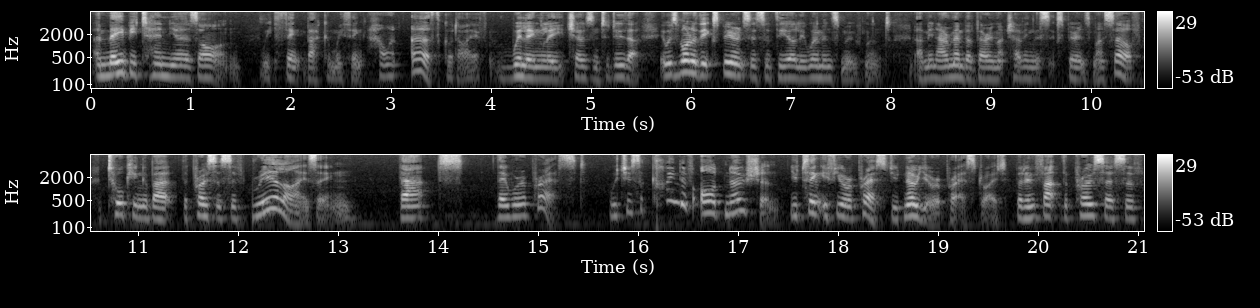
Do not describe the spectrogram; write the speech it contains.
And maybe 10 years on, we think back and we think, how on earth could I have willingly chosen to do that? It was one of the experiences of the early women's movement. I mean, I remember very much having this experience myself, talking about the process of realizing that they were oppressed which is a kind of odd notion. You'd think if you're oppressed, you'd know you're oppressed, right? But in fact, the process of,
